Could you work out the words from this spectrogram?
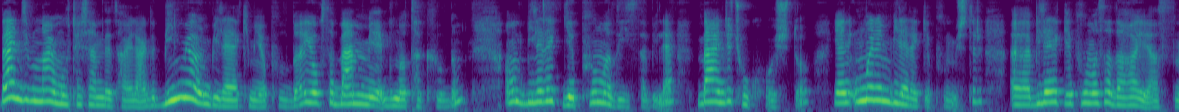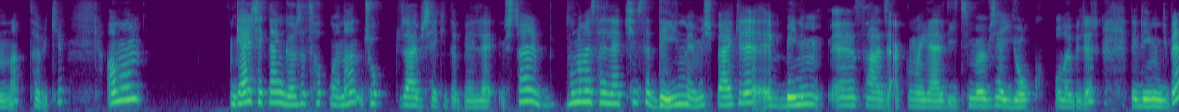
bence bunlar muhteşem detaylardı. Bilmiyorum bilerek mi yapıldı yoksa ben mi buna takıldım. Ama bilerek yapılmadıysa bile bence çok hoştu. Yani umarım bilerek yapılmıştır. Ee, bilerek yapılmasa daha iyi aslında tabii ki. Ama gerçekten göze sokmadan çok güzel bir şekilde belli etmişler. Bunu mesela kimse değinmemiş. Belki de e, benim e, sadece aklıma geldiği için böyle bir şey yok olabilir dediğim gibi.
